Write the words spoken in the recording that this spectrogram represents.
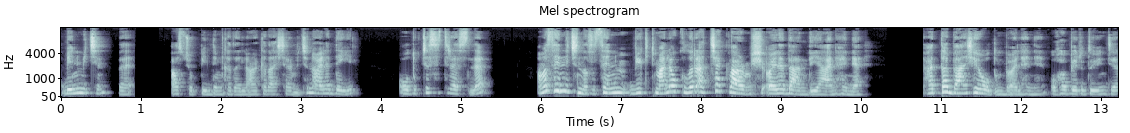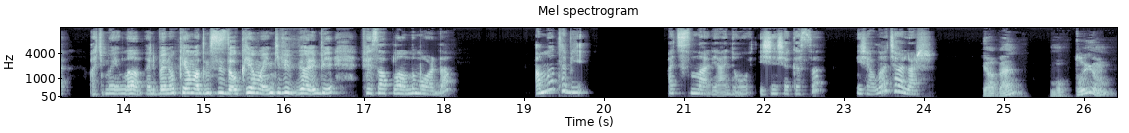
benim için ve az çok bildiğim kadarıyla arkadaşlarım için öyle değil. Oldukça stresli. Ama senin için nasıl? Senin büyük ihtimalle okulları açacaklarmış. Öyle dendi yani hani. Hatta ben şey oldum böyle hani o haberi duyunca. açmayın lan hani ben okuyamadım siz de okuyamayın gibi böyle bir fesatlandım orada. Ama tabii açsınlar yani o işin şakası. İnşallah açarlar. Ya ben mutluyum.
